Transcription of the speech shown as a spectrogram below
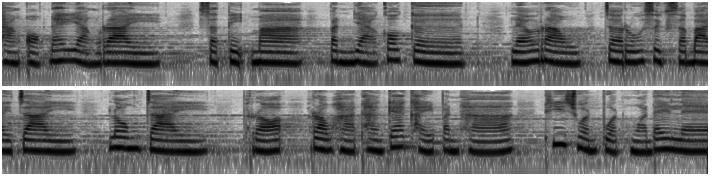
ทางออกได้อย่างไร สติมาปัญญาก็เกิด แล้วเราจะรู้สึกสบายใจ โล่งใจ เพราะเราหาทางแก้ไขปัญหาที่ชวนปวดหัวได้แล้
